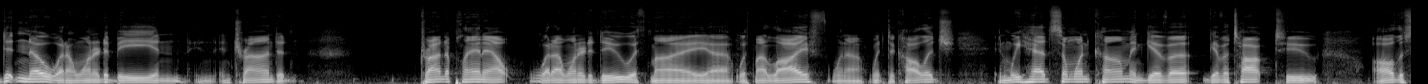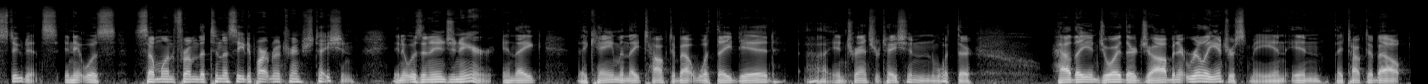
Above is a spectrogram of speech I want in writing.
didn't know what I wanted to be and, and, and trying to trying to plan out what I wanted to do with my uh, with my life when I went to college, and we had someone come and give a give a talk to all the students, and it was someone from the Tennessee Department of Transportation, and it was an engineer, and they they came and they talked about what they did uh, in transportation and what their how they enjoyed their job, and it really interested me, and and they talked about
